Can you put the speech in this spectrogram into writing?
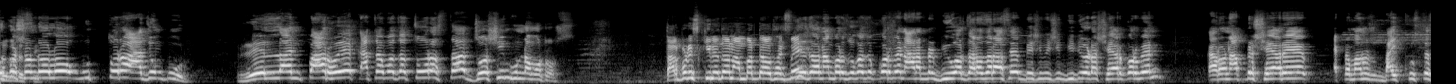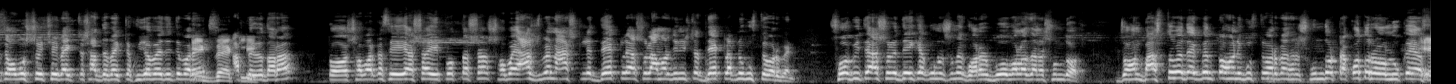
লোকেশনটা হলো উত্তরা আজমপুর। রেল লাইন পার হয়ে কাঁচাবাজার চৌরাস্তা জসিম হুন্ডা মোটরস। তারপরে স্ক্রিনে দেওয়া নাম্বার দেওয়া থাকবে। স্ক্রিনে দেওয়া নাম্বার যোগাযোগ করবেন আর আপনার ভিউয়ার যারা যারা আছে বেশি বেশি ভিডিওটা শেয়ার করবেন। কারণ আপনার শেয়ারে একটা মানুষ বাইক খুঁজতেছে অবশ্যই সেই বাইকটা সাথে বাইকটা খুঁজে পেয়ে দিতে পারে. আপনাদের দ্বারা তো সবার কাছে এই আশা এই প্রত্যাশা। সবাই আসবেন আসলে দেখলে আসলে আমার জিনিসটা দেখলে আপনি বুঝতে পারবেন। ছবিতে আসলে দেখে কোনো সময় ঘরের বউ বলা যায় না সুন্দর। যখন বাস্তবে দেখবেন তখনই বুঝতে পারবেন আসলে সুন্দরটা কতটা লুকে আছে।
